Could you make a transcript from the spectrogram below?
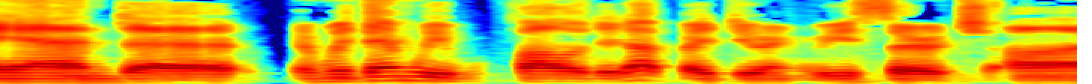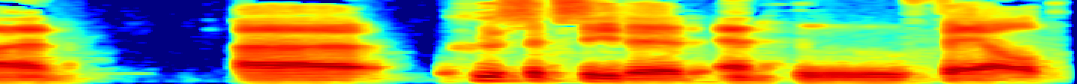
and uh, and we, then we followed it up by doing research on uh, who succeeded and who failed,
